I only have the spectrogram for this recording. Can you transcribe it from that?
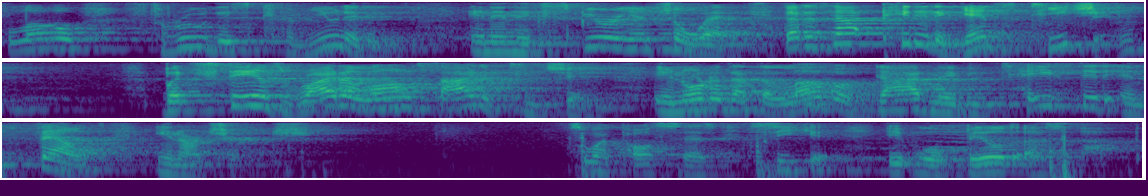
flow through this community in an experiential way that is not pitted against teaching, but stands right alongside of teaching in order that the love of God may be tasted and felt in our church. So, why Paul says, seek it, it will build us up.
